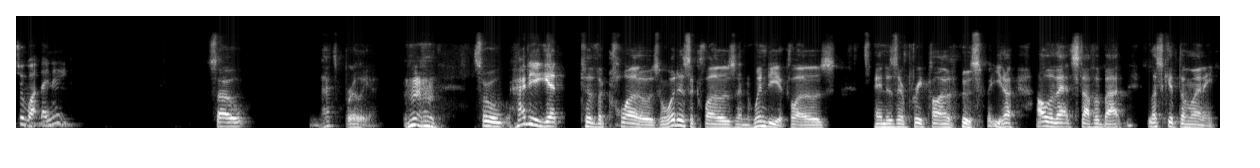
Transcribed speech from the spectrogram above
to what they need. So that's brilliant. so, how do you get to the close? What is a close and when do you close? And is there pre close? you know, all of that stuff about let's get the money.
